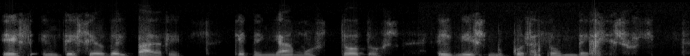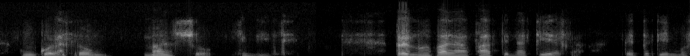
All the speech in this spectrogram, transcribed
Es el deseo del Padre que tengamos todos el mismo corazón de Jesús, un corazón manso y humilde. Renueva la faz de la tierra, le pedimos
